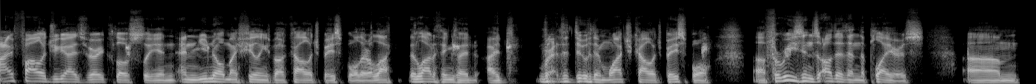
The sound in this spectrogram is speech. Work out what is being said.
I followed you guys very closely, and, and you know my feelings about college baseball. There are a lot a lot of things I'd, I'd rather do than watch college baseball uh, for reasons other than the players. Um,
